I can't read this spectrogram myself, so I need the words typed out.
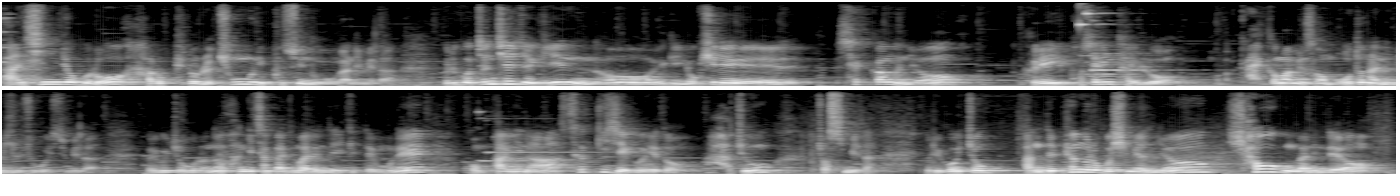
반신욕으로 하루 피로를 충분히 풀 수 있는 공간입니다. 그리고 전체적인 어, 여기 욕실의 색감은요 그레이 포세린 타일로 깔끔하면서 모던한 이미지를 주고 있습니다. 그리고 이쪽으로는 환기창까지 마련되어 있기 때문에 곰팡이나 습기 제거에도 아주 좋습니다. 그리고 이쪽 반대편으로 보시면요 샤워 공간인데요.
